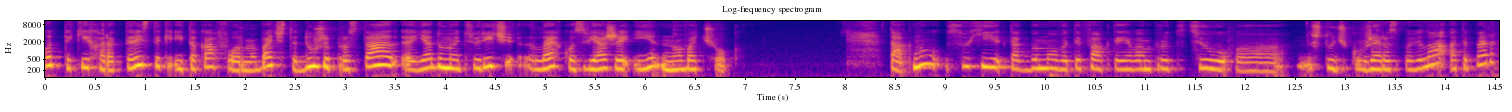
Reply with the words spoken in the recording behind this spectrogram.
От такі характеристики і така форма. Бачите, дуже проста. Я думаю, цю річ легко зв'яже і новачок. Так, ну, сухі, так би мовити, факти я вам про цю е, штучку вже розповіла, а тепер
